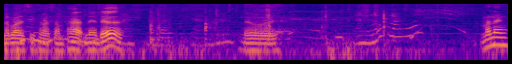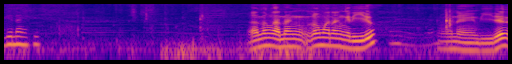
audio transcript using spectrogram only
ระบายสิขอสัมภาษณ์หน่อยเด้อเดินนั่งลงนั่งลงมานั่งพี่นั่งพี่อะน้องหลานนั่งลงมานั่งให้ดีดูลงมานั่งให้ดีเด้อ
